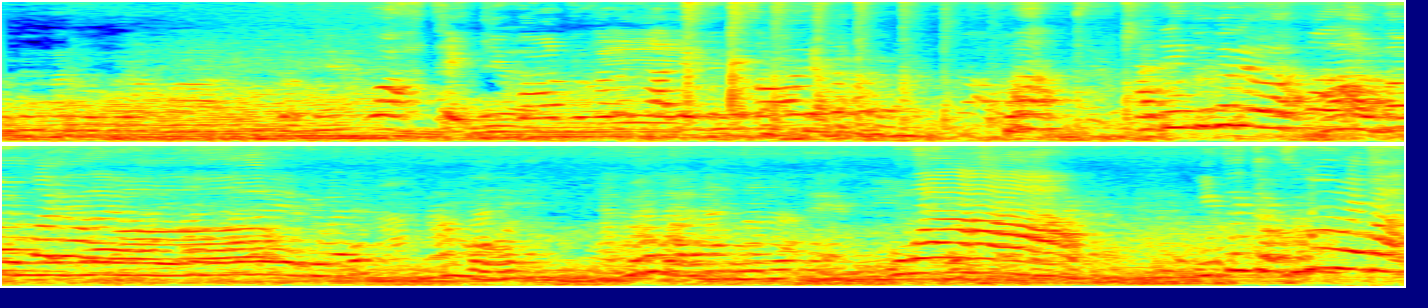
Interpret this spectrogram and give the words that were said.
mendengar beberapa episodenya. Wah, thank you banget tuh karena ada yang denger soalnya. pak ada yang denger ya pak alhamdulillah ya Allah ya Namun, Namun, wah itu jokes gua pak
